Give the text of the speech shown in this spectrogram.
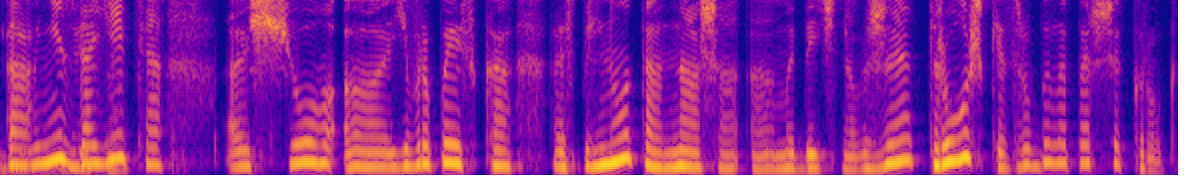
Да, Мені звісно. здається, що е, європейська е, спільнота, наша е, медична, вже трошки зробила перший крок.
